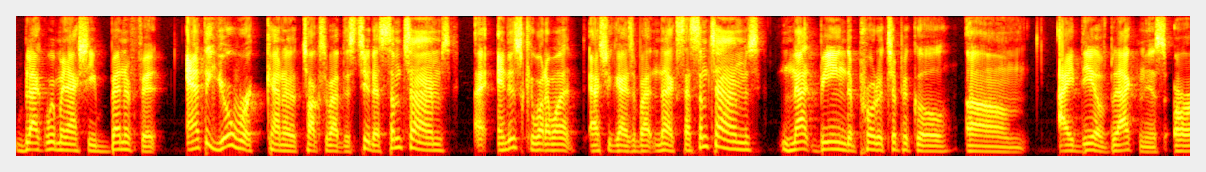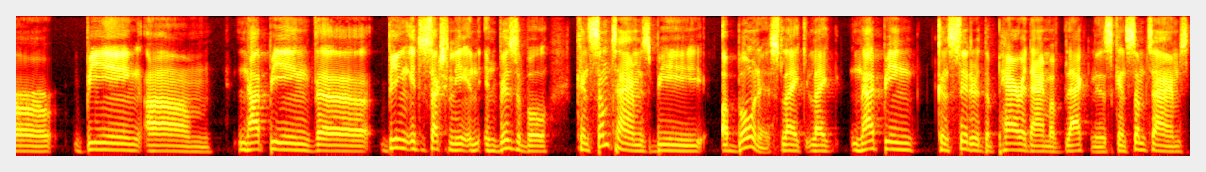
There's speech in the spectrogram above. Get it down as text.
black women actually benefit. And i think your work kind of talks about this too that sometimes and this is what i want to ask you guys about next that sometimes not being the prototypical um, idea of blackness or being um, not being the being intersectionally in, invisible can sometimes be a bonus. Like like not being considered the paradigm of blackness can sometimes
